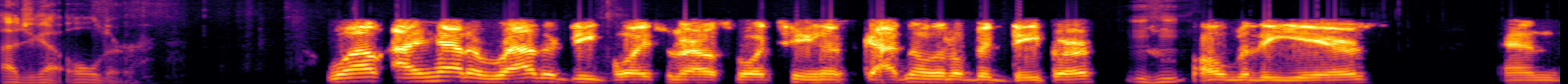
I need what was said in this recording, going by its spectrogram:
as you got older? Well, I had a rather deep voice when I was 14. It's gotten a little bit deeper mm-hmm. over the years, and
